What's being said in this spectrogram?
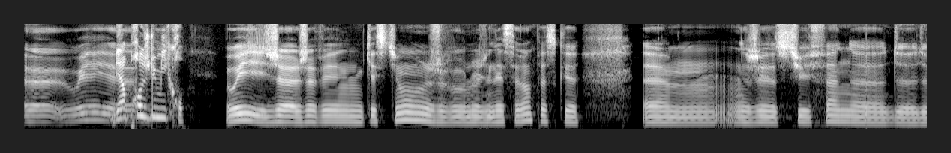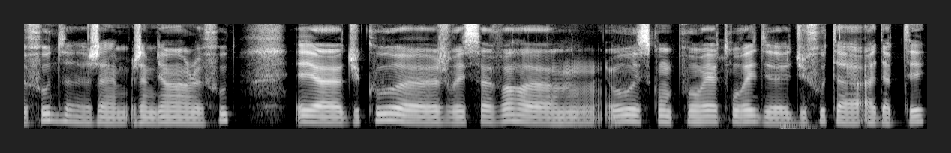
Euh, oui. Bien euh, proche du micro. Oui, je- j'avais une question, je voulais la savoir parce que euh, je suis fan de, de foot, j'aime bien le foot. Et euh, du coup, euh, je voulais savoir euh, où est-ce qu'on pourrait trouver de- du foot à, adapté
